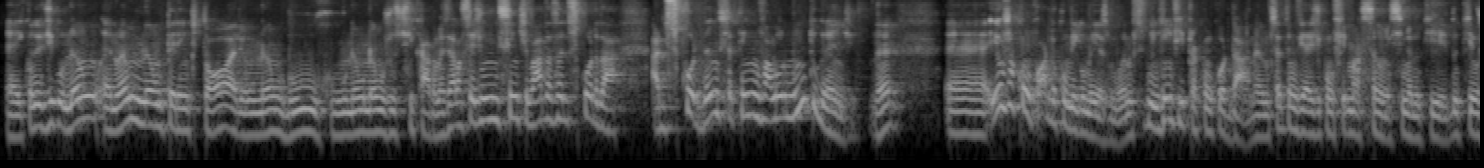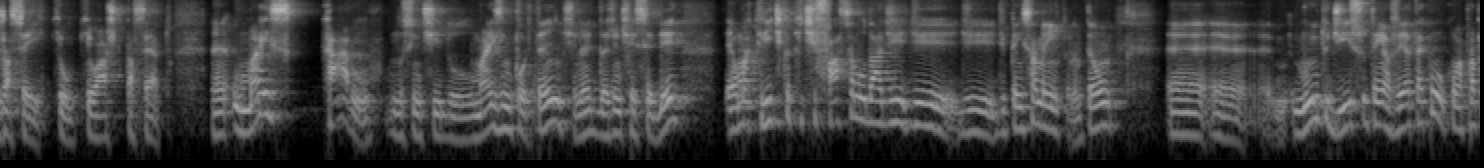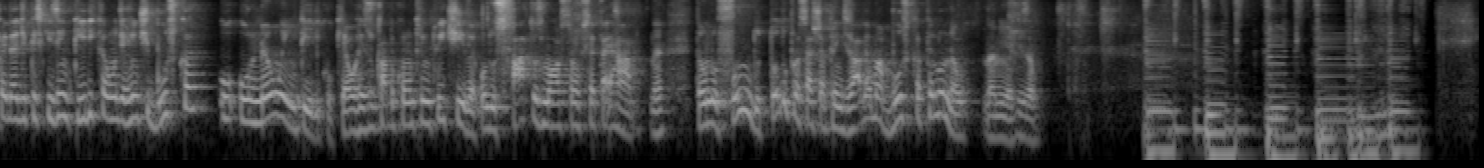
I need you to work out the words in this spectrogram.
É, e quando eu digo não, é, não é um não peremptório, um não burro, um não não justificado, mas elas sejam incentivadas a discordar. A discordância tem um valor muito grande, né? É, eu já concordo comigo mesmo, eu não preciso ninguém vir para concordar, né? não precisa ter um viés de confirmação em cima do que, do que eu já sei, que eu, que eu acho que está certo. Né? O mais caro, no sentido o mais importante né, da gente receber, é uma crítica que te faça mudar de, de, de, de pensamento. Né? Então, é, é, muito disso tem a ver até com, com, a própria ideia de pesquisa empírica, onde a gente busca o, o não empírico, que é o resultado contra-intuitivo, é quando os fatos mostram que você está errado. Né? Então, no fundo, todo o processo de aprendizado é uma busca pelo não, na minha visão.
